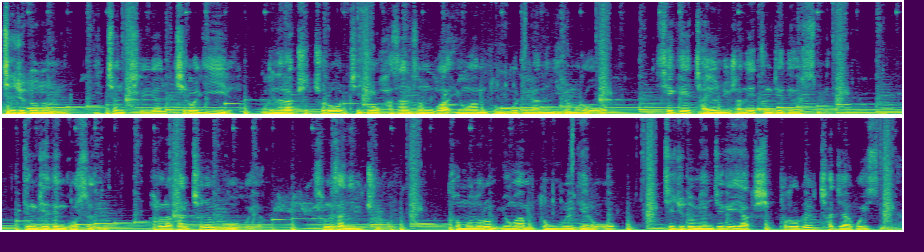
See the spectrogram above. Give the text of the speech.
제주도는 2007년 7월 2일 우리나라 최초로 제주 화산섬과 용암 동굴이라는 이름으로 세계 자연유산에 등재되었습니다. 등재된 곳은 한라산 천연보호구역, 성산 일출봉, 검은오름 용암 동굴계로 제주도 면적의 약 10%를 차지하고 있습니다.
